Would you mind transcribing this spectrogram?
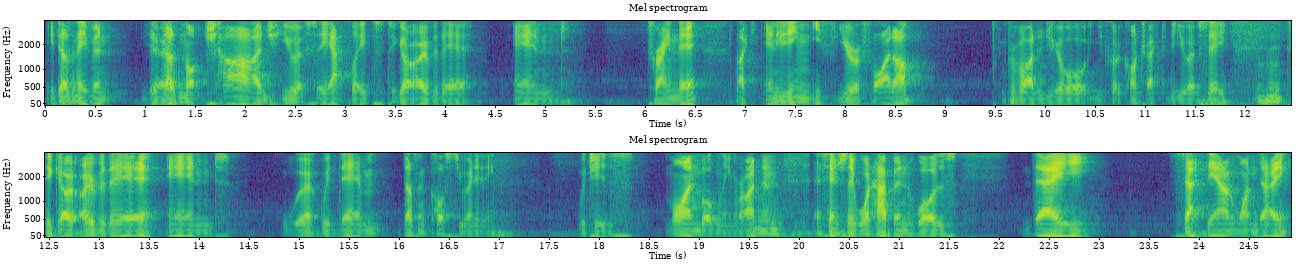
it doesn't even Yeah. it does not charge UFC athletes to go over there and train there. Like anything, if you're a fighter, provided you're you've got a contract with the UFC, mm-hmm. to go over there and work with them doesn't cost you anything, which is mind-boggling, right? And mm. essentially, what happened was they sat down one day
